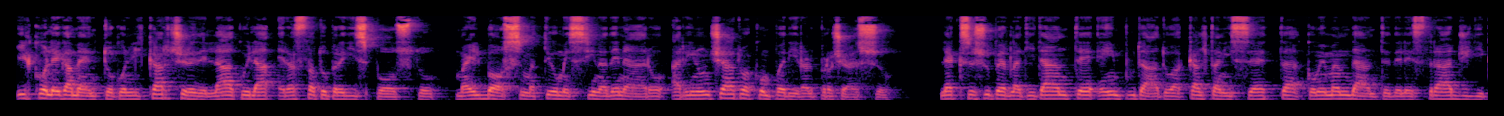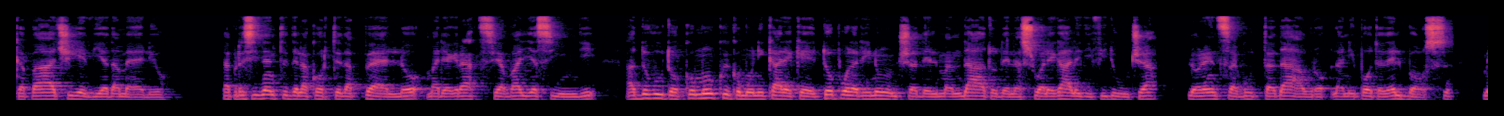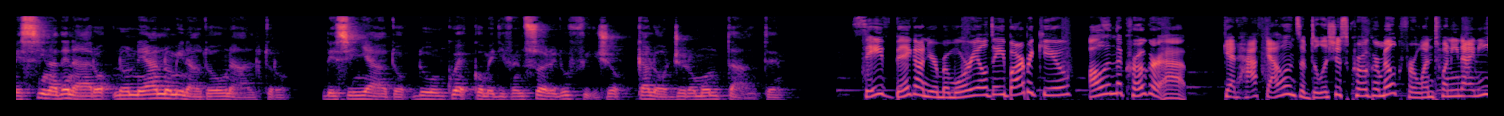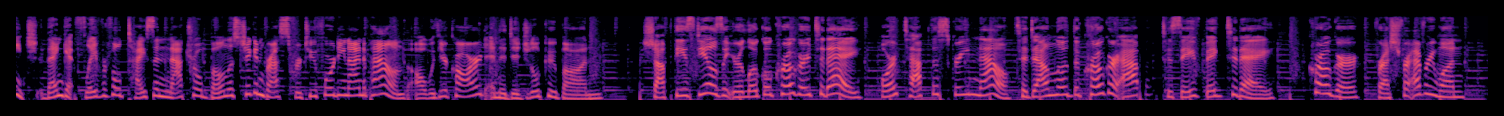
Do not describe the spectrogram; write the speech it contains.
Il collegamento con il carcere dell'Aquila era stato predisposto, ma il boss Matteo Messina Denaro ha rinunciato a comparire al processo. L'ex superlatitante è imputato a Caltanissetta come mandante delle stragi di Capaci e Via D'Amelio. La presidente della Corte d'Appello, Maria Grazia Vagliasindi, ha dovuto comunque comunicare che dopo la rinuncia del mandato della sua legale di fiducia, Lorenza Gutta Dauro, la nipote del boss, Messina Denaro non ne ha nominato un altro, designato dunque come difensore d'ufficio Calogero Montante. Save big on your Memorial Day barbecue, all in the Kroger app. Get half gallons of delicious Kroger milk for 129 each, then get flavorful Tyson natural boneless chicken breasts for 249 a pound, all with your card and a digital coupon. Shop these deals at your local Kroger today or tap the screen now to download the Kroger app to save big today. Kroger, fresh for everyone.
